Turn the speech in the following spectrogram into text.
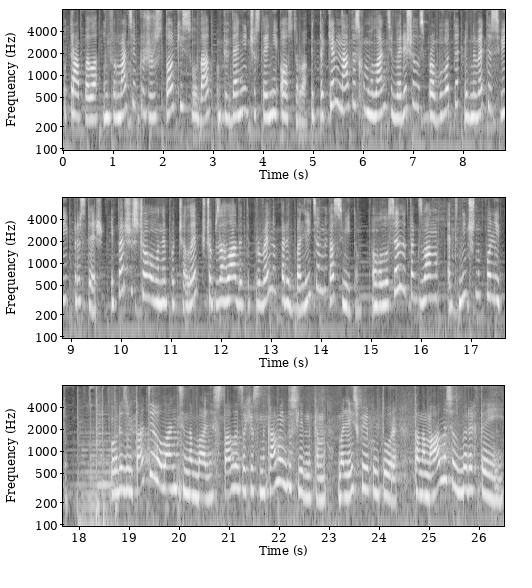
потрапила інформація про жорстокість солдат у південній частині острова. Під таким натиском голландці вирішили спробувати відновити свій престиж. І перше, з чого вони почали, щоб загладити провину перед балійцями та світом, оголосили так звану етнічну політику. У результаті голландці на Балі стали захисниками і дослідниками балійської культури та намагалися зберегти її.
